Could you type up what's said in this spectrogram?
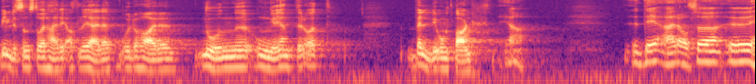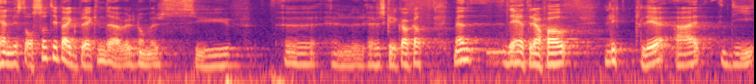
bilde som står her i atelieret, hvor du har noen unge jenter og et veldig ungt barn. Ja. Det er altså uh, henvist også til Bergpreken. Det er vel nummer syv uh, eller Jeg husker ikke akkurat. Men det heter iallfall 'Lykkelige er de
